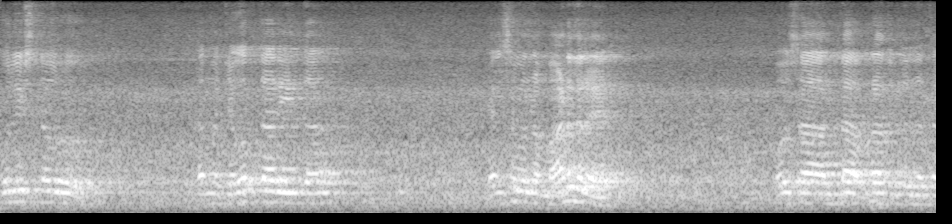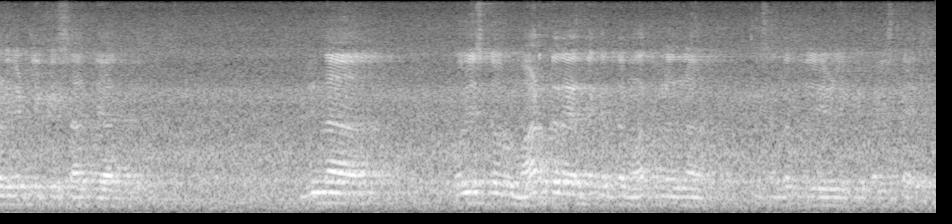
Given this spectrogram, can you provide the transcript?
ಪೊಲೀಸ್ನವರು ತಮ್ಮ ಜವಾಬ್ದಾರಿಯಿಂದ ಕೆಲಸವನ್ನು ಮಾಡಿದರೆ ಬಹುಶಃ ಅಂಥ ಅಪರಾಧಗಳನ್ನು ತಡೆಗಟ್ಟಲಿಕ್ಕೆ ಸಾಧ್ಯ ಆಗ್ತದೆ. ಇದನ್ನ ಪೊಲೀಸ್ನವರು ಮಾಡ್ತಾರೆ ಅಂತಕ್ಕಂಥ ಮಾತುಗಳನ್ನು ಈ ಸಂದರ್ಭದಲ್ಲಿ ಹೇಳಲಿಕ್ಕೆ ಬಯಸ್ತಾ ಇದ್ದಾರೆ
